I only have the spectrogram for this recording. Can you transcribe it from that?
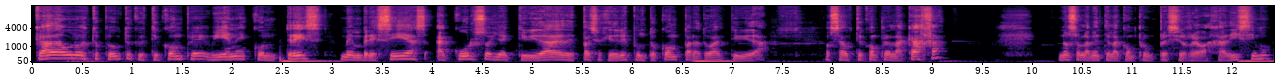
Cada uno de estos productos que usted compre viene con tres membresías a cursos y actividades de espacioajedrez.com para toda actividad. O sea, usted compra la caja, no solamente la compra a un precio rebajadísimo,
